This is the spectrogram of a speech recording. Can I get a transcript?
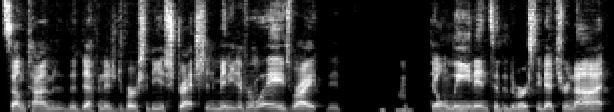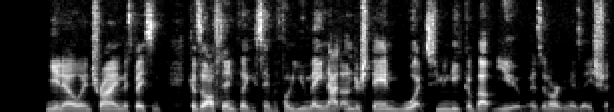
sometimes the definition of diversity is stretched in many different ways, right? It, Mm-hmm. Don't mm-hmm. lean into the mm-hmm. diversity that you're not, you know, and trying to space. Because often, like you said before, you may not understand what's unique about you as an organization.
